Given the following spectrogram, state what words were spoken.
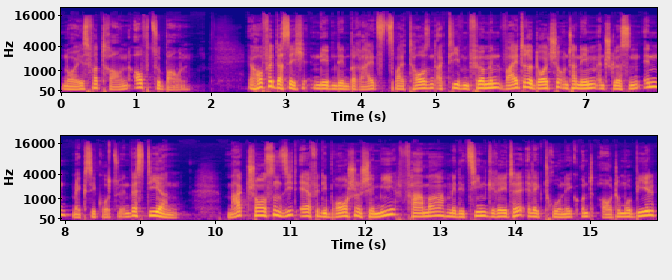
neues Vertrauen aufzubauen. Er hoffe, dass sich neben den bereits 2000 aktiven Firmen weitere deutsche Unternehmen entschlüssen, in Mexiko zu investieren. Marktchancen sieht er für die Branchen Chemie, Pharma, Medizingeräte, Elektronik und Automobil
